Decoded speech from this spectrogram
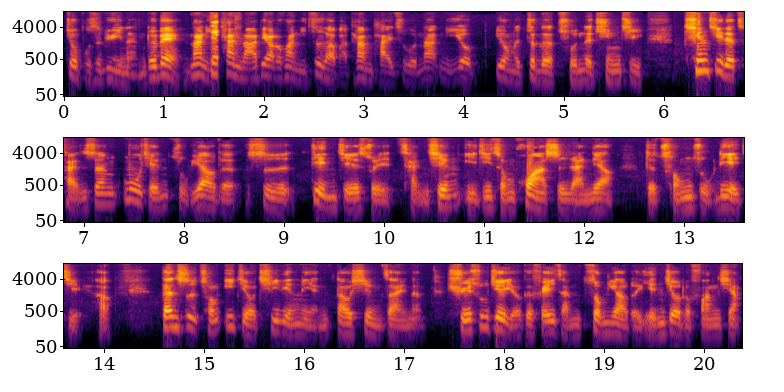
就不是绿能，对不对？那你碳拿掉的话，你至少把碳排出，那你又用了这个纯的氢气。氢气的产生，目前主要的是电解水产氢，以及从化石燃料的重组裂解。哈，但是从一九七零年到现在呢，学术界有个非常重要的研究的方向，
